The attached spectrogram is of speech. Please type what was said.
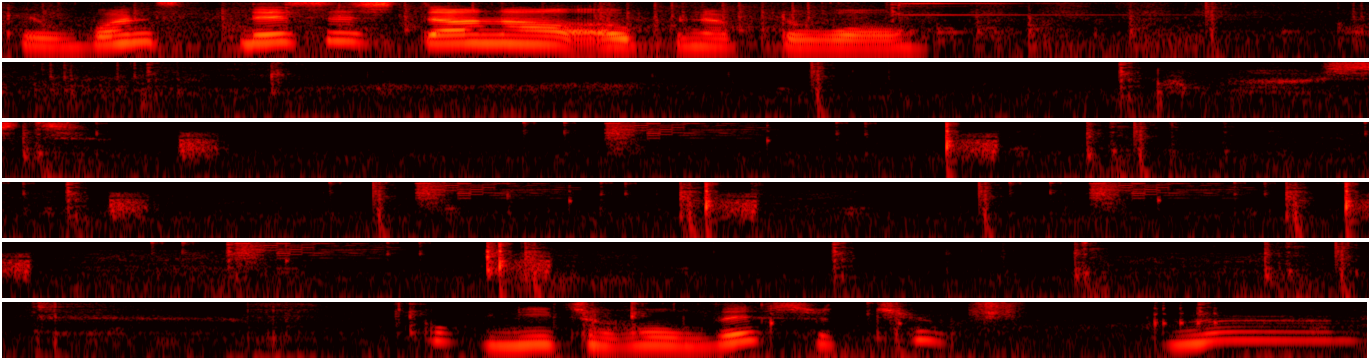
Okay, once this is done, I'll open up the wall. Almost. Oh, we need to hold this too. One.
